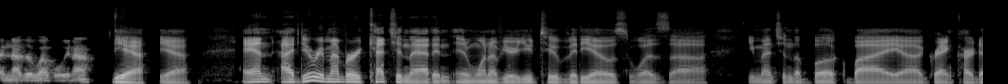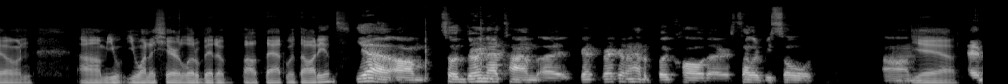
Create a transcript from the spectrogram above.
another level, you know? Yeah, yeah. And I do remember catching that in in one of your YouTube videos was uh you mentioned the book by uh, Grant Cardone. Um, you you want to share a little bit about that with the audience? Yeah. Um. So during that time, uh, Grant Cardone had a book called uh, "Sell or Be Sold." Um, yeah. And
